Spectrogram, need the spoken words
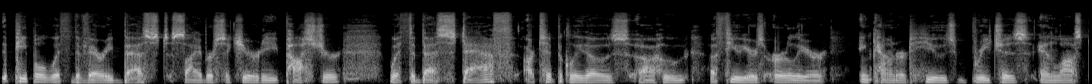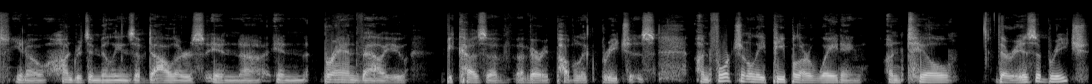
the people with the very best cybersecurity posture, with the best staff, are typically those uh, who a few years earlier encountered huge breaches and lost, you know, hundreds of millions of dollars in uh, in brand value because of uh, very public breaches. Unfortunately, people are waiting until there is a breach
